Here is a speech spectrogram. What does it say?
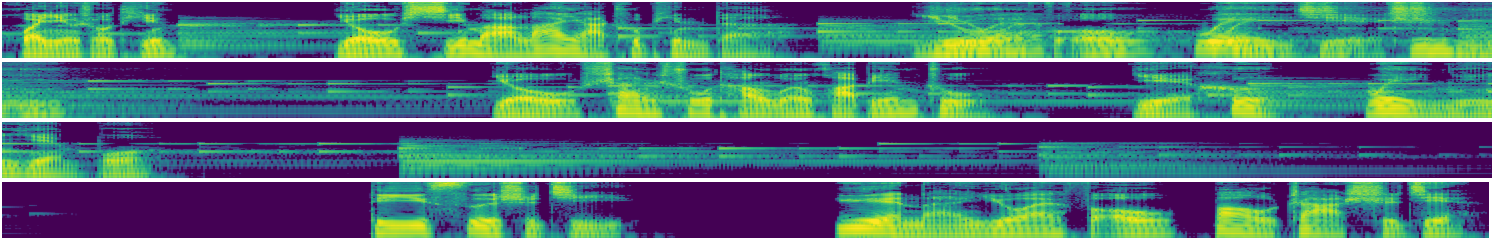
欢迎收听，由喜马拉雅出品的《UFO 未解之谜》，由善书堂文化编著，野鹤为您演播。第四十集：越南 UFO 爆炸事件。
